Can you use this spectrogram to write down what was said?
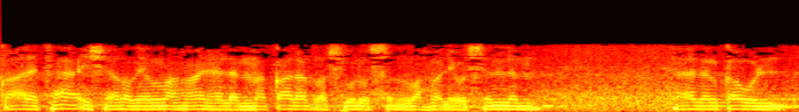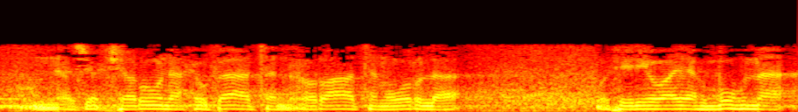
قالت عائشة رضي الله عنها لما قال الرسول صلى الله عليه وسلم هذا القول الناس يحشرون حفاة عراة غرلا وفي رواية بهما.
